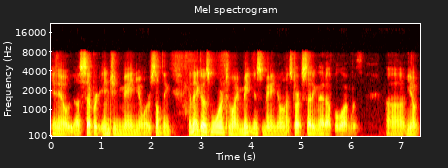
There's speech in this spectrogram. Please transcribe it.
You know, a separate engine manual or something, and that goes more into my maintenance manual, and I start setting that up along with, uh, you know,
